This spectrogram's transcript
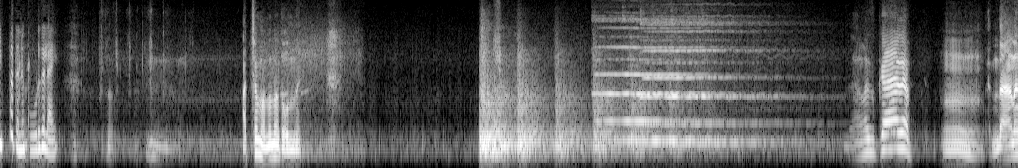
ഇപ്പൊ തന്നെ കൂടുതലായി. അച്ഛൻ വന്നെന്നാ തോന്നുന്നേ. നമസ്കാരം. എന്താണ്?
